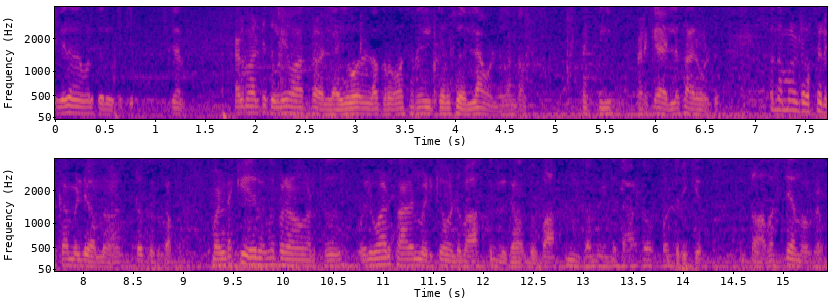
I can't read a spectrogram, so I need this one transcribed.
ഇവരെ നമ്മൾ തന്നെ വിശാൽ മാർട്ട് തുണി മാത്രമല്ല ഇതുപോലുള്ള ഗ്രോസറി ഐറ്റംസും എല്ലാം ഉണ്ട് കണ്ടോ? പെട്ടി പിടയ്ക്ക എല്ലാ സാധനവും ഉണ്ട്. അപ്പം നമ്മൾ ഡ്രസ്സ് എടുക്കാൻ വേണ്ടി വന്നതാണ്. ഡ്രസ്സ് എടുക്കാം. മണ്ടയ്ക്ക് കയറുന്നപ്പോഴാണ് അടുത്തത് ഒരുപാട് സാധനം മേടിക്കാൻ വേണ്ടി ബാസ്കറ്റ് എടുക്കണം ബാസ്കറ്റ് എടുക്കാൻ വേണ്ടി താഴോട്ടിരിക്കും കൊണ്ടിരിക്കും. എന്തോ അവസ്ഥയാ നോക്കണം.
